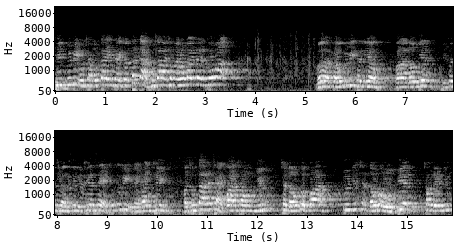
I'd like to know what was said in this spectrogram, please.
xin quý vị một tràng vỗ tay dành cho tất cả chúng ta trong ngày hôm nay được không ạ? Vâng, cảm ơn quý vị thật nhiều. Và đầu tiên thì Sơn Trường xin được chia sẻ cho quý vị về hành trình mà chúng ta đã trải qua trong những trận đấu vừa qua. Từ những trận đấu đầu tiên cho đến những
